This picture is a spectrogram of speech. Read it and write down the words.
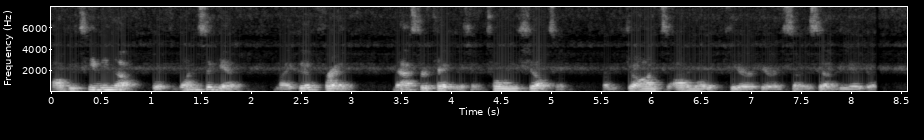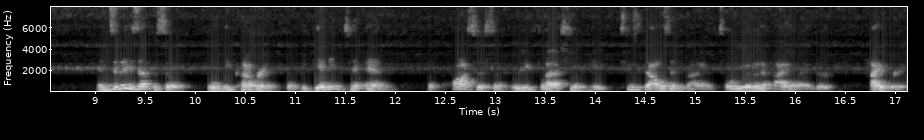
I'll be teaming up with, once again, my good friend, Master Technician Tony Shelton from John's Automotive Care here in sunny San Diego. In today's episode, we'll be covering from beginning to end the process of reflashing a 2009 Toyota Highlander hybrid.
